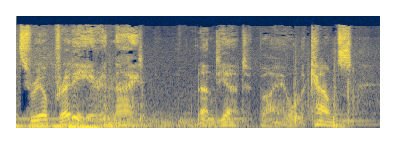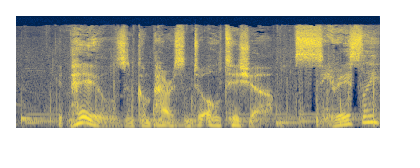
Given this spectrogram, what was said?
It's real pretty here at night. And yet, by all accounts, it pales in comparison to Altissia. Seriously?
